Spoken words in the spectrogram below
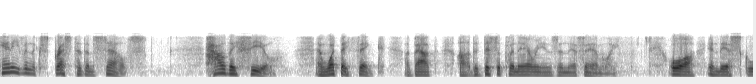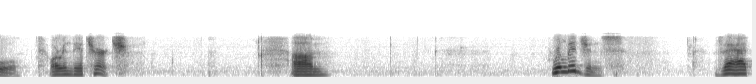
can't even express to themselves how they feel and what they think about uh, the disciplinarians in their family or in their school or in their church. Um, religions that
